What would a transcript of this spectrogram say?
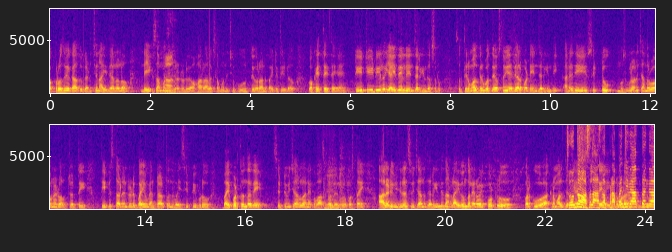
ఒక్క రోజే కాదు గడిచిన ఐదేళ్ళలో నెయ్యికి సంబంధించినటువంటి వ్యవహారాలకు సంబంధించి పూర్తి వివరాలు బయట తీయడం. ఒక ఎత్తు అయితే టీటీడీలో ఐదేళ్ళు ఏం జరిగింది అసలు? అసలు తిరుమల తిరుపతి దేవస్థానం ఐదేళ్ళ పాటు ఏం జరిగింది అనేది సిట్టు ముసుగులోని చంద్రబాబు నాయుడు వాళ్ళ చోటి తీపిస్తాడనేటువంటి భయం వెంటాడుతుంది. వైసీపీ ఇప్పుడు భయపడుతుంది అదే. సిట్టు విచారణలో అనేక వాస్తవాలు వెలుగులోకి వస్తాయి. ఆల్రెడీ విజిలెన్స్ విచారణ జరిగింది. దాంట్లో ఐదు వందల ఇరవై కోట్లు వరకు అక్రమాలు చూద్దాం. అసలు అసలు ప్రపంచవ్యాప్తంగా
